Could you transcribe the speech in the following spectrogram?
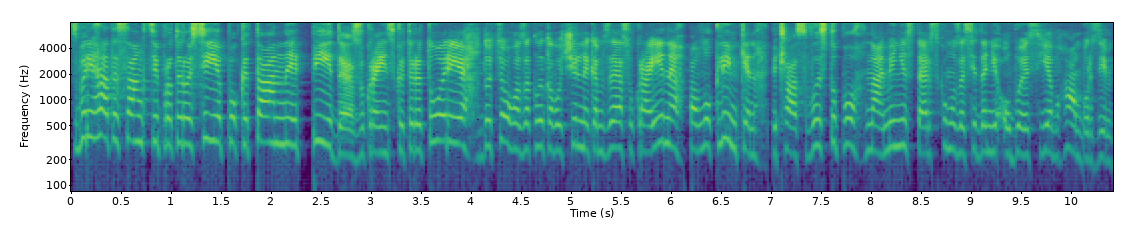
Зберігати санкції проти Росії, поки та не піде з української території. До цього закликав очільник МЗС України Павло Клімкін під час виступу на міністерському засіданні ОБСЄ в Гамбурзі.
